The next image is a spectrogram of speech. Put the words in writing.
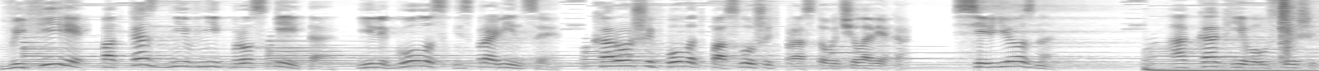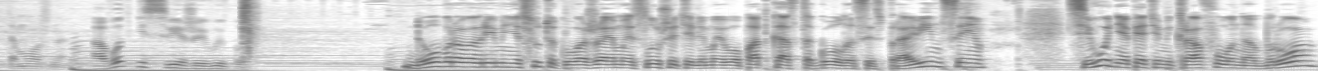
В эфире подкаст «Дневник Броскейта» или «Голос из провинции». Хороший повод послушать простого человека. Серьезно? А как его услышать-то можно? А вот и свежий выпуск. Доброго времени суток, уважаемые слушатели моего подкаста «Голос из провинции». Сегодня опять у микрофона Бро.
